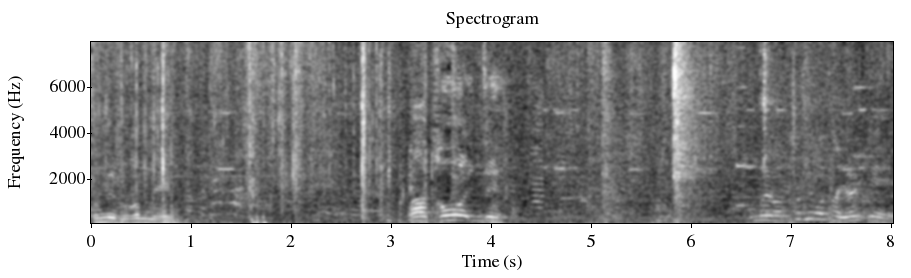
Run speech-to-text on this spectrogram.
존내 무겁네 아 더워 이제 오늘 토니워터 10개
